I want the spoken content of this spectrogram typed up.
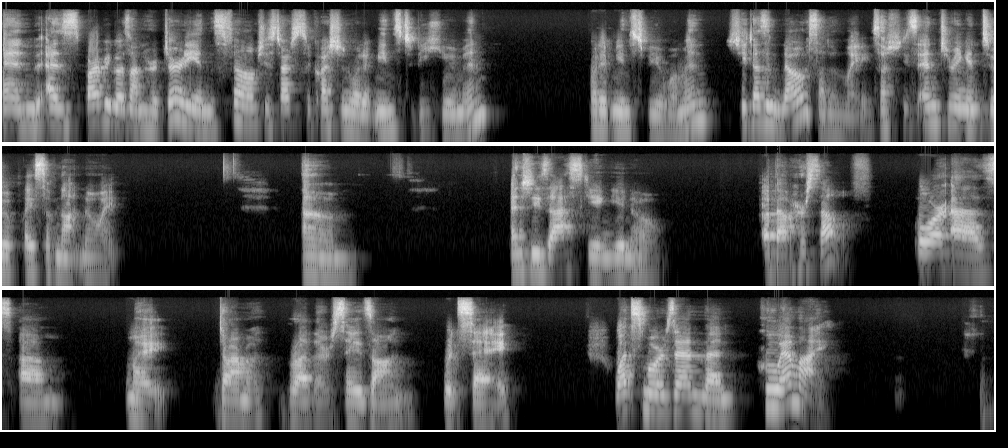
And as Barbie goes on her journey in this film, she starts to question what it means to be human, what it means to be a woman. She doesn't know suddenly. So she's entering into a place of not knowing. Um, and she's asking, you know, about herself. Or as um, my Dharma brother Sazon would say, what's more Zen than who am I?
